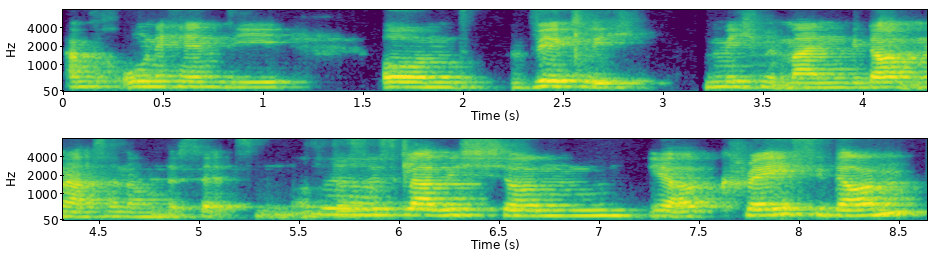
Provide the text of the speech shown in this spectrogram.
einfach ohne Handy und wirklich mich mit meinen Gedanken auseinandersetzen. Und ja. das ist, glaube ich, schon ja, crazy dann.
